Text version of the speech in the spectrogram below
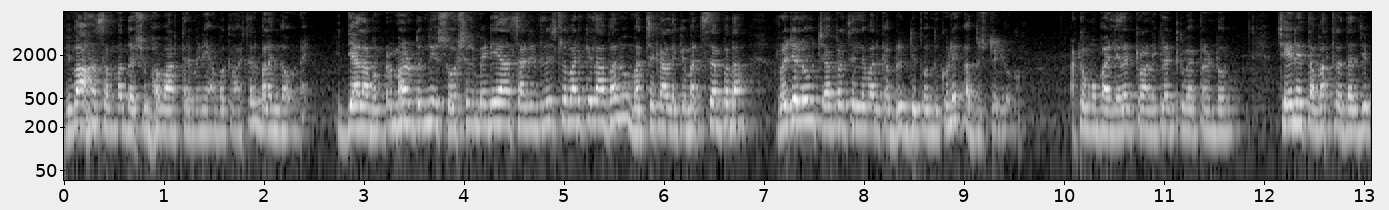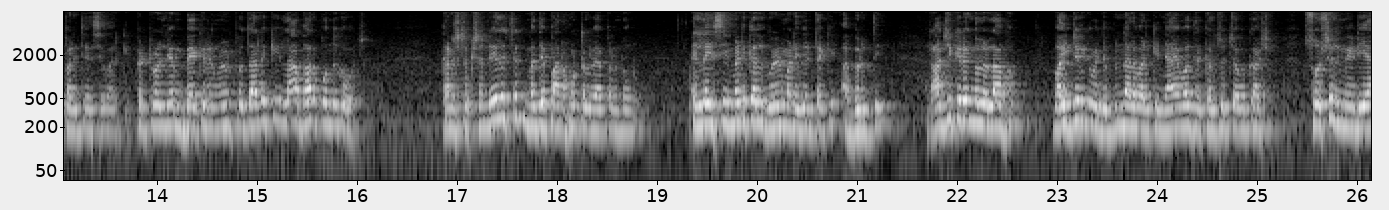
వివాహ సంబంధ శుభవార్తలు వినే అవకాశాలు బలంగా ఉన్నాయి. విద్యాలాభం బ్రహ్మ ఉంటుంది. సోషల్ మీడియా సాటిలైస్టుల వారికి లాభాలు మత్స్యకారులకి మత్స్య సంపద రొయ్యలు చేపల చెల్లె వారికి అభివృద్ధి పొందుకునే అదృష్టయోగం ఆటోమొబైల్ ఎలక్ట్రానిక్ ఎలక్ట్రిక్ డోరు చేనేత వస్త్ర దర్జీ పనిచేసే వారికి పెట్రోలియం బేకరీ వినియోగదారులకి లాభాలు పొందుకోవచ్చు. కన్స్ట్రక్షన్ రియల్ ఎస్టేట్ మద్యపాన హోటల్ వ్యాపారంలోను ఎల్ఐసి మెడికల్ గురిమడి జంటకి అభివృద్ధి. రాజకీయ రంగంలో లాభం. వైద్యులకు వైద్య బృందాల వారికి న్యాయవాదులు కలిసి వచ్చే అవకాశం. సోషల్ మీడియా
